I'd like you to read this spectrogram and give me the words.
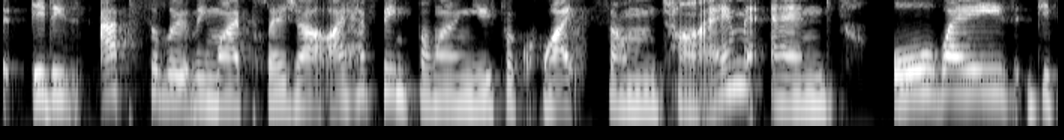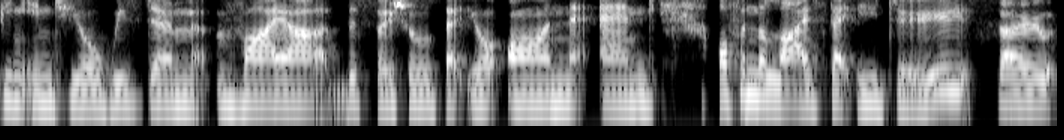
it is absolutely my pleasure. I have been following you for quite some time and always dipping into your wisdom via the socials that you're on and often the lives that you do. So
